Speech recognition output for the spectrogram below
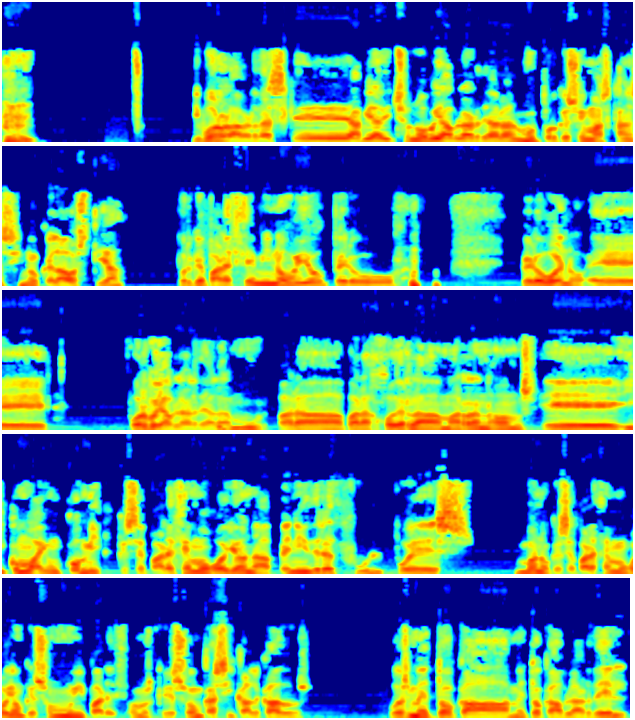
y bueno, la verdad es que había dicho, no voy a hablar de Alan Moore porque soy más cansino que la hostia, porque parece mi novio, pero, pero bueno, eh, pues voy a hablar de Alan Moore para, para joder la marrana, vamos. Eh, y como hay un cómic que se parece mogollón a Penny Dreadful, pues, bueno, que se parece mogollón, que son muy parecidos, vamos, que son casi calcados, pues me toca, me toca hablar de él.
